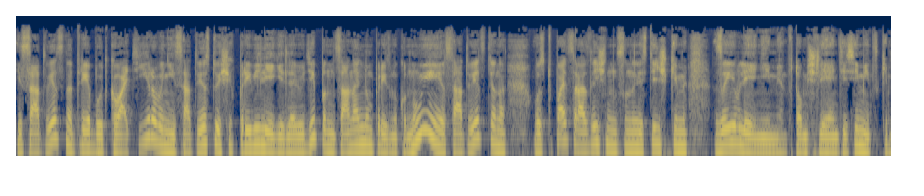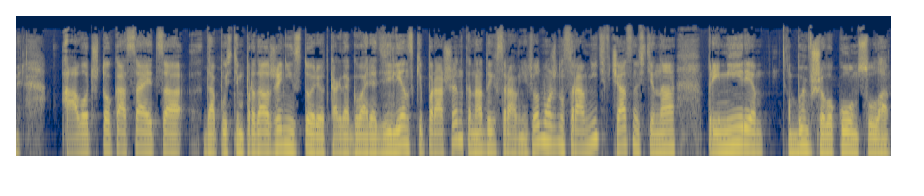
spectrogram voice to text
и, соответственно, требует квотирования и соответствующих привилегий для людей по национальному признаку. Ну и, соответственно, выступать с различными националистическими заявлениями, в том числе и антисемитскими. А вот что касается, допустим, продолжения истории, вот когда говорят Зеленский, Порошенко, надо их сравнить. Вот можно сравнить, в частности, на примере бывшего консула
